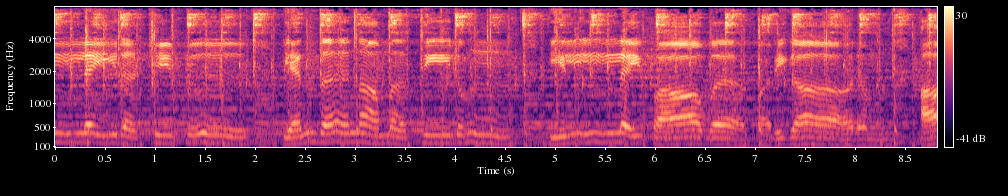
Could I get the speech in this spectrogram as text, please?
இல்லை ரட்சிப்பு. எந்த நாமத்திலும் இல்லை பாவ பரிகாரம். ஆ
